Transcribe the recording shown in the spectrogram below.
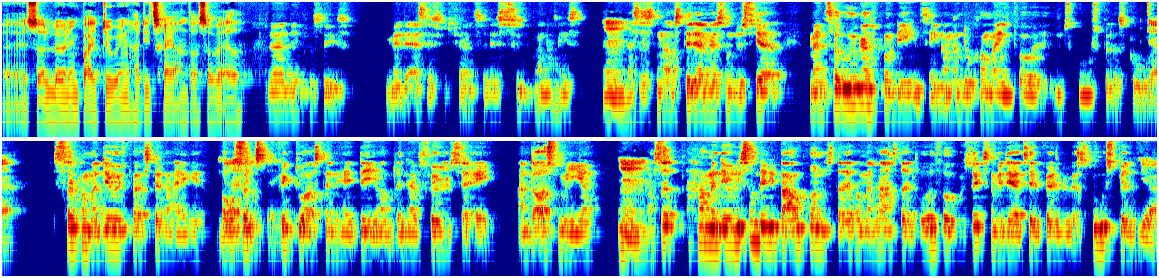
Øh, så learning by doing har de tre andre så været. Ja, lige præcis. Men det, altså, jeg synes altid, det er super nice. Mm. Altså sådan også det der med, som du siger, at man tager udgangspunkt i en ting, når man du kommer ind på en skuespillerskole. Ja. Så kommer det jo i første række. Og ja, så fik du også den her idé om den her følelse af, at der er også mere. Mm. Og så har man det jo ligesom lidt i baggrunden stadig, for man har stadig et hovedfokus, ikke? som i det her tilfælde vil være skuespil. Ja.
